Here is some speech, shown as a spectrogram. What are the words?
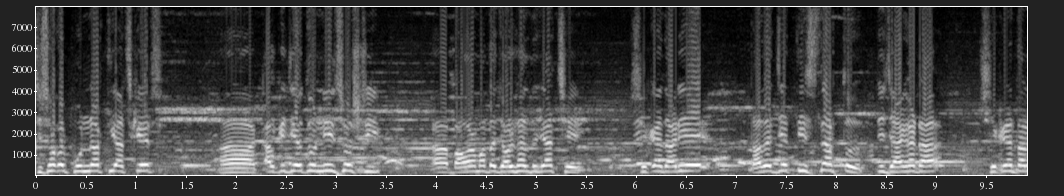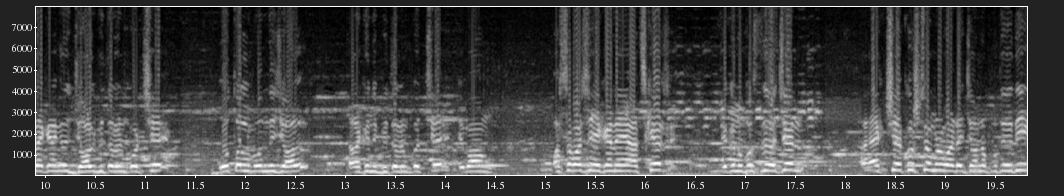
যে সকল পুণ্যার্থী আজকের কালকে যেহেতু নীল ষষ্ঠী বাবার মাথা জল ঢালতে যাচ্ছে, সেখানে দাঁড়িয়ে তাদের যে তৃষ্ণার্থ যে জায়গাটা সেখানে তারা এখানে কিন্তু জল বিতরণ করছে, বোতলবন্দি জল তারা কিন্তু বিতরণ করছে এবং পাশাপাশি এখানে আজকের এখানে উপস্থিত হয়েছেন একশো একুশ নম্বর ওয়ার্ডের জনপ্রতিনিধি,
